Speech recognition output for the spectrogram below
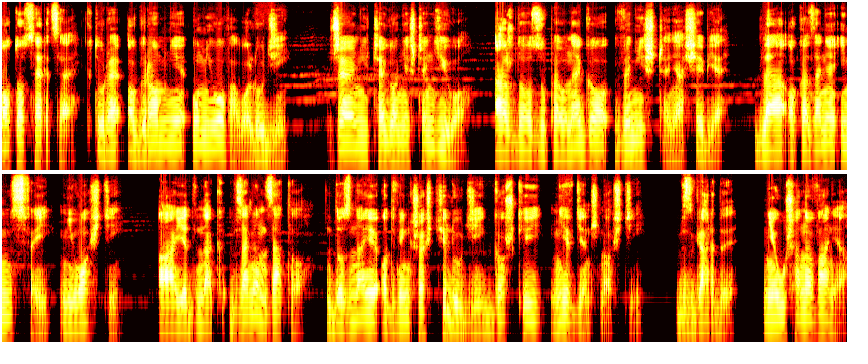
Oto serce, które ogromnie umiłowało ludzi, że niczego nie szczędziło, aż do zupełnego wyniszczenia siebie, dla okazania im swej miłości, a jednak w zamian za to doznaje od większości ludzi gorzkiej niewdzięczności, wzgardy, nieuszanowania,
